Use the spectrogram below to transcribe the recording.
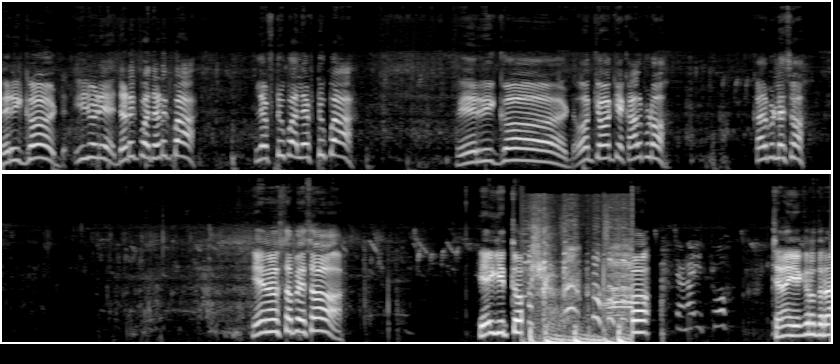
ವೆರಿ ಗುಡ್ ಈ ಜೋಡಿ, ದಡಕ್ ಬಾ ದಡಕ್ ಬಾ. ಲೆಫ್ಟ್ ಬಾ ಲೆಫ್ಟ್ ಬಾ. ವೆರಿ ಗುಡ್ ಓಕೆ ಓಕೆ ಕಾಲ್ ಬಿಡು. ಕಾಲ್ ಬಿಡ್ಲ ಎಸೋ ಏನು ಅನಿಸ್ತಪ್ಪ ಎಸೋ ಹೇಗಿತ್ತು? ಚೆನ್ನಾಗಿ ಹೇಗಿರದ್ರ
